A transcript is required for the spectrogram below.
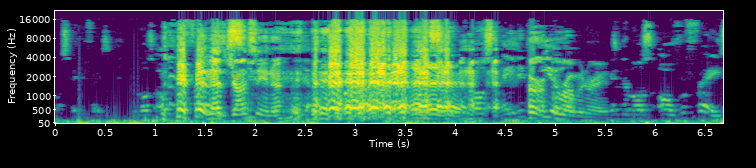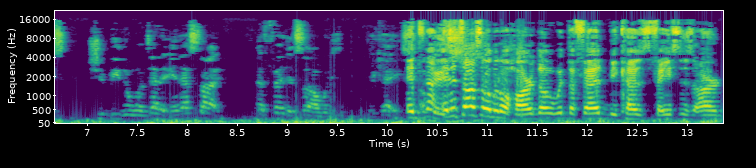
most hated face, the most over face. That's John Cena. the most hated Or heel Roman Reigns. and the most over face should be the ones at it. And that's not the Fed. It's always the case. It's not. Okay, and It's also a little hard though with the Fed because faces are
